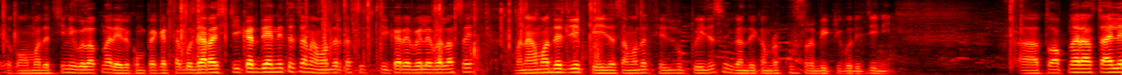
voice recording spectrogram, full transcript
এরকম আমাদের চিনিগুলো আপনার এরকম প্যাকেট থাকবে। যারা স্টিকার দিয়ে নিতে চান, আমাদের কাছে স্টিকার অ্যাভেলেবেল আছে। মানে আমাদের যে পেজ আছে, আমাদের ফেসবুক পেজ আছে, ওইখান থেকে আমরা খুচরা বিক্রি করি চিনি। তো আপনারা চাইলে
